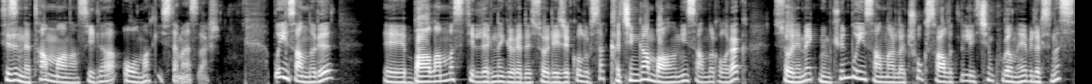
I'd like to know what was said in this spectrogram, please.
Sizinle tam manasıyla olmak istemezler. Bu insanları e, bağlanma stillerine göre de söyleyecek olursak kaçıngan bağlanan insanlar olarak söylemek mümkün. Bu insanlarla çok sağlıklı iletişim kuramayabilirsiniz.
